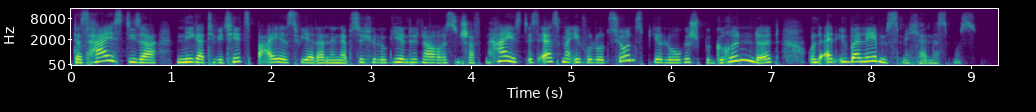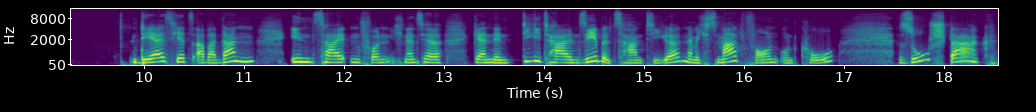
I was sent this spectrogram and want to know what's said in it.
Das heißt, dieser Negativitätsbias, wie er dann in der Psychologie und den Neurowissenschaften heißt, ist erstmal evolutionsbiologisch begründet und ein Überlebensmechanismus. Der ist jetzt aber dann in Zeiten von, ich nenne es ja gern den digitalen Säbelzahntiger, nämlich Smartphone und Co., so stark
